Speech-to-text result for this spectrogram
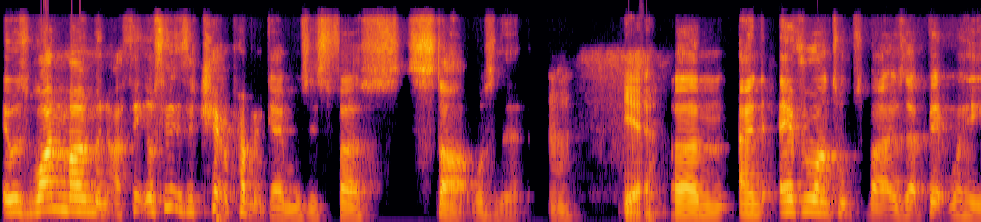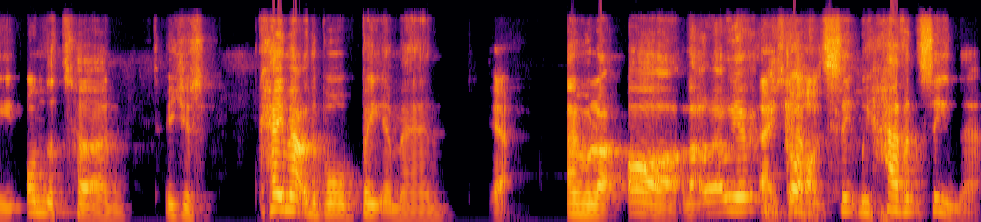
It was one moment. I think it was, I think it was the Czech Republic game was his first start, wasn't it? Yeah, Um, and everyone talked about it was that bit where he on the turn he just came out of the ball, beat a man. Yeah. and we're like, oh, like we, haven't, we Thank haven't seen we haven't seen that.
